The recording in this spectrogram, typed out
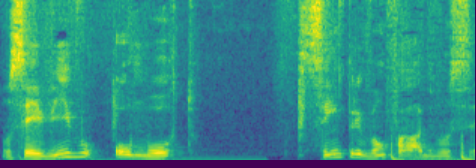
Você vivo ou morto, sempre vão falar de você.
